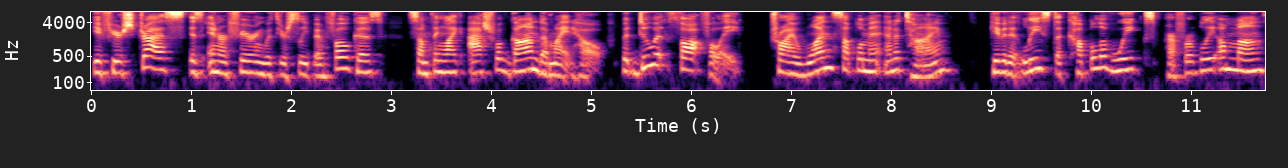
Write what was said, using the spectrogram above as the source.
If your stress is interfering with your sleep and focus, something like ashwagandha might help, but do it thoughtfully. Try one supplement at a time, give it at least a couple of weeks, preferably a month,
